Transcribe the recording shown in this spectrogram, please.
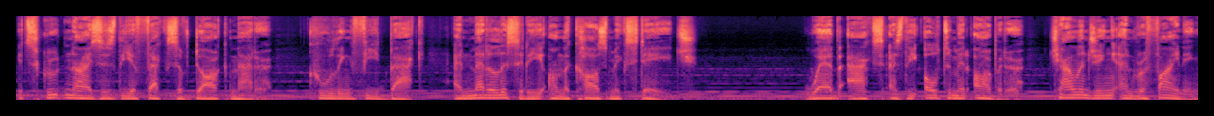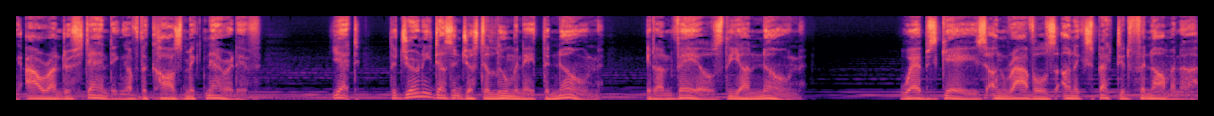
it scrutinizes the effects of dark matter, cooling feedback, and metallicity on the cosmic stage. Webb acts as the ultimate arbiter, challenging and refining our understanding of the cosmic narrative. Yet, the journey doesn't just illuminate the known, it unveils the unknown. Webb's gaze unravels unexpected phenomena,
